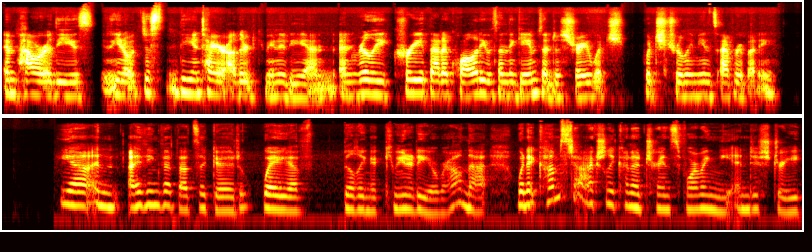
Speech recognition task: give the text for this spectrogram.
empower these you know just the entire other community and and really create that equality within the games industry which which truly means everybody yeah and i think that that's a good way of building a community around that when it comes to actually kind of transforming the industry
